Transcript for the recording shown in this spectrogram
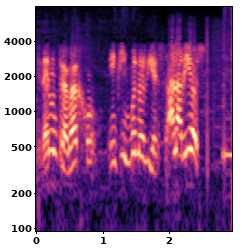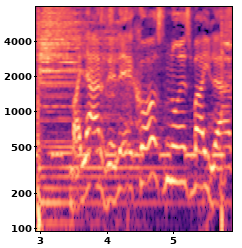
Me dan un trabajo. En fin, buenos días. ¡Hala, adiós! Bailar de lejos no es bailar.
